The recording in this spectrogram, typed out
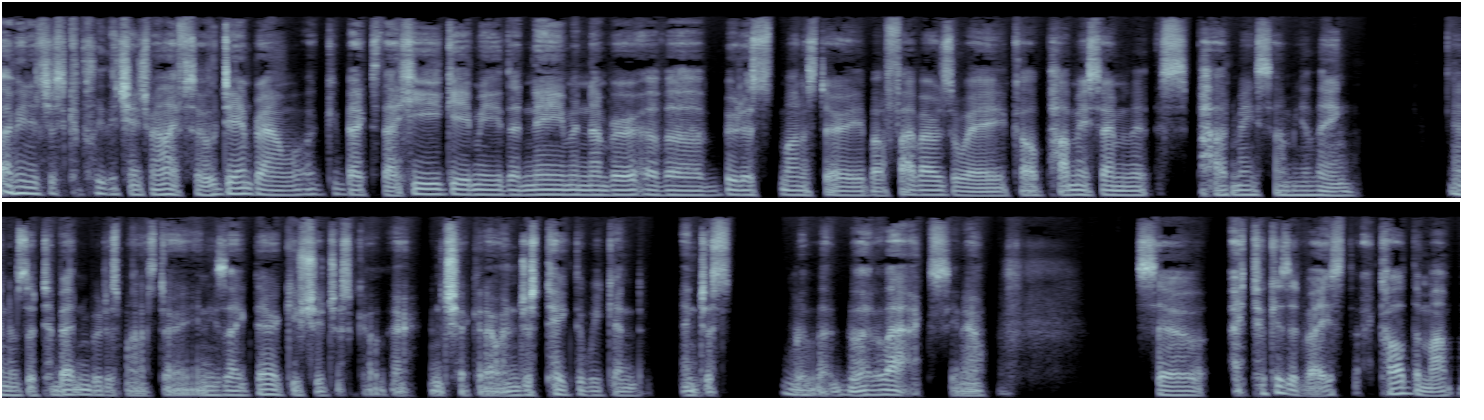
I mean, it just completely changed my life. So Dan Brown, back to that. He gave me the name and number of a Buddhist monastery about five hours away called Padma Samye Ling. And it was a Tibetan Buddhist monastery. And he's like, Derek, you should just go there and check it out and just take the weekend and just relax, you know? So I took his advice. I called them up,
